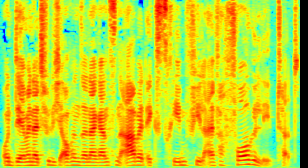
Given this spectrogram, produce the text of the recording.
Und der mir natürlich auch in seiner ganzen Arbeit extrem viel einfach vorgelebt hat.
